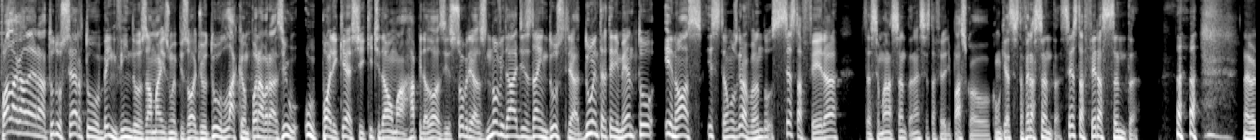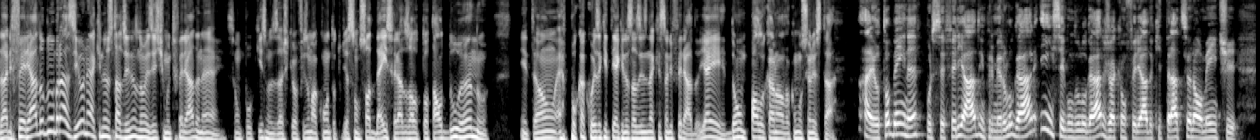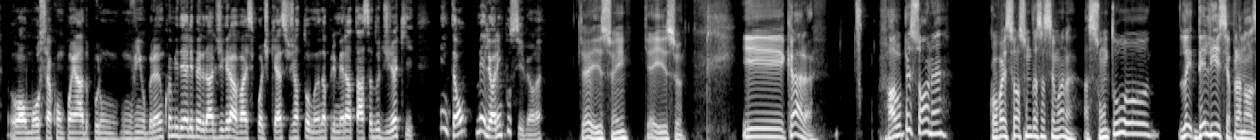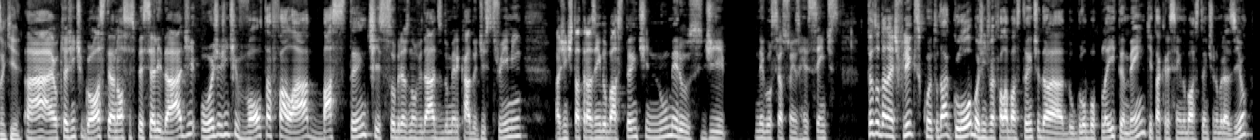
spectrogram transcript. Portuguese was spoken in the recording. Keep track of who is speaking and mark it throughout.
Speaker 1: Fala galera, tudo certo? Bem-vindos a mais um episódio do La Campana Brasil, o podcast que te dá uma rápida dose sobre as novidades da indústria do entretenimento. E nós estamos gravando sexta-feira da Semana Santa, né? Sexta-feira de Páscoa, como que é? Sexta-feira Santa. Sexta-feira Santa. Na verdade, feriado no Brasil, né? Aqui nos Estados Unidos não existe muito feriado, né? São pouquíssimos. Acho que eu fiz uma conta outro dia, são só 10 feriados ao total do ano. Então é pouca coisa que tem aqui nos Estados Unidos na questão de feriado. E aí, Dom Paulo Canova, como o senhor está?
Speaker 2: Ah, eu tô bem, né? Por ser feriado, em primeiro lugar. E em segundo lugar, já que é um feriado que tradicionalmente o almoço é acompanhado por um, um vinho branco, eu me dei a liberdade de gravar esse podcast já tomando a primeira taça do dia aqui. Então, melhor impossível, né?
Speaker 1: Que é isso, hein? Que é isso. E, cara, fala pro pessoal, né? Qual vai ser o assunto dessa semana? Assunto delícia para nós aqui.
Speaker 2: Ah, é o que a gente gosta, é a nossa especialidade. Hoje a gente volta a falar bastante sobre as novidades do mercado de streaming. A gente está trazendo bastante números de negociações recentes, tanto da Netflix quanto da Globo. A gente vai falar bastante da, do Globoplay também, que está crescendo bastante no Brasil.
